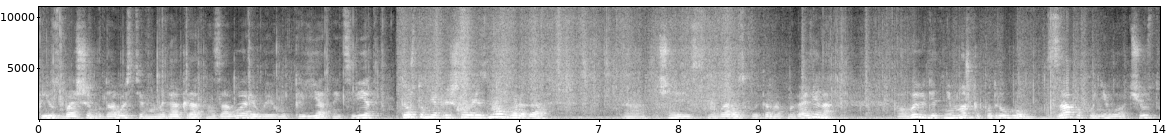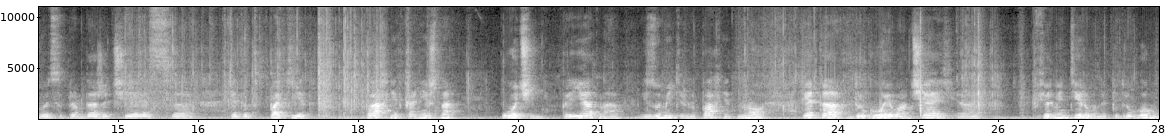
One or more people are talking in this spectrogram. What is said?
Пью с большим удовольствием, многократно завариваю его, приятный цвет. То, что мне пришло из Новгорода, а, точнее из Новгородского интернет-магазина, а, выглядит немножко по-другому. Запах у него чувствуется прям даже через а, этот пакет. Пахнет, конечно, очень приятно, изумительно пахнет, но это другой иван-чай, ферментированный по-другому,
